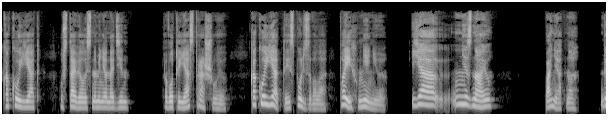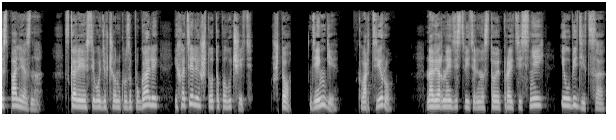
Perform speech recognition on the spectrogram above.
Какой яд? Уставилась на меня Надин. Вот и я спрашиваю. Какой яд ты использовала, по их мнению? Я не знаю. Понятно. Бесполезно. Скорее всего, девчонку запугали и хотели что-то получить. Что? Деньги? Квартиру? Наверное, действительно стоит пройти с ней и убедиться,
